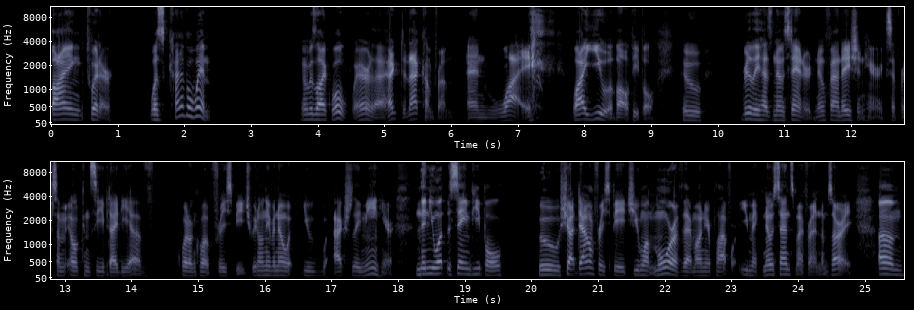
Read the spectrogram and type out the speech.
buying Twitter was kind of a whim. It was like, whoa, where the heck did that come from? And why? why you, of all people, who really has no standard, no foundation here, except for some ill conceived idea of quote unquote free speech? We don't even know what you actually mean here. And then you want the same people who shut down free speech, you want more of them on your platform. You make no sense, my friend. I'm sorry. Um,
